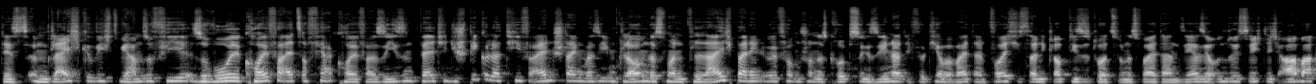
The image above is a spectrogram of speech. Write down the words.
das ähm, Gleichgewicht. Wir haben so viel sowohl Käufer als auch Verkäufer. Hier sind welche, die spekulativ einsteigen, weil sie eben glauben, dass man vielleicht bei den Ölfirmen schon das Gröbste gesehen hat. Ich würde hier aber weiterhin feuchtig sein. Ich glaube, die Situation ist weiterhin sehr, sehr undurchsichtig. Aber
